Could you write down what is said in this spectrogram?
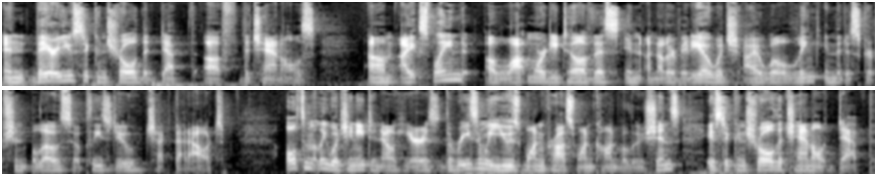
And they are used to control the depth of the channels. Um, I explained a lot more detail of this in another video, which I will link in the description below, so please do check that out. Ultimately, what you need to know here is the reason we use one cross one convolutions is to control the channel depth.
